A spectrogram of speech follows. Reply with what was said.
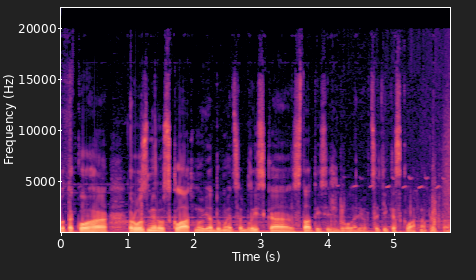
отакого розміру склад, ну я думаю, це близько 100 тисяч доларів. Це тільки склад, наприклад.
